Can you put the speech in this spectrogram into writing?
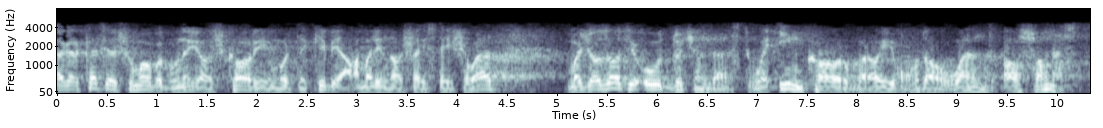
اگر کسی از شما به گونه آشکاری مرتکب عمل ناشایسته شود مجازات او دو چند است و این کار برای خداوند آسان است.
